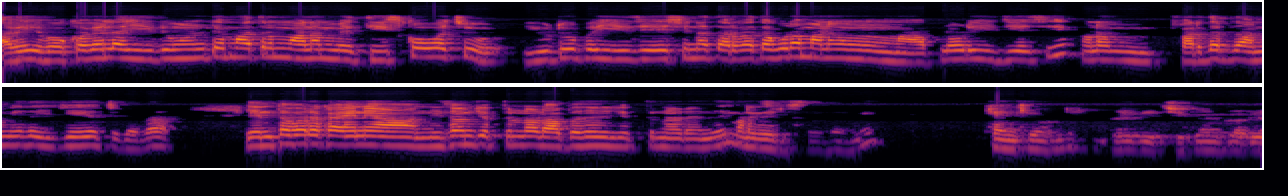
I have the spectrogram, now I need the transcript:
అవి ఒకవేళ ఇది ఉంటే మాత్రం మనం తీసుకోవచ్చు. యూట్యూబ్ ఇది చేసిన తర్వాత కూడా మనం అప్లోడ్ ఇది చేసి మనం ఫర్దర్ దాని మీద ఇది చేయొచ్చు కదా. ఎంతవరకు ఆయన నిజం చెప్తున్నాడు అబద్ధం చెప్తున్నాడు అనేది మనకు తెలుస్తుంది అండి. థ్యాంక్ యూ అండి. చికెన్ కర్రీ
